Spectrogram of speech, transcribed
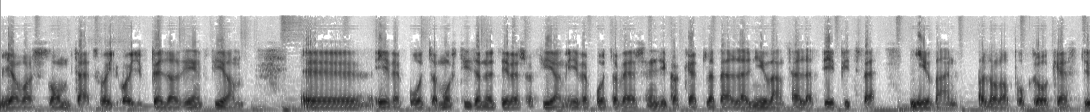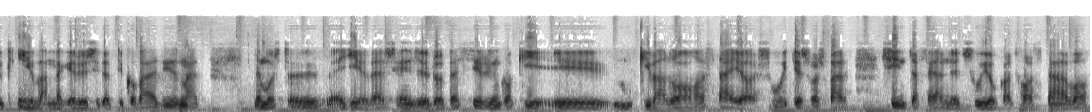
javaslom, tehát hogy, hogy például az én fiam ö, évek óta, most 15 éves a fiam, évek óta versenyzik a ketlebellel, nyilván fel lett építve, nyilván az alapokról kezdtük, nyilván megerősítettük a vázizmát, de most ö, egy élversenyzőről beszélünk, aki ö, kiválóan használja a súlyt, és most már szinte felnőtt súlyokat használva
